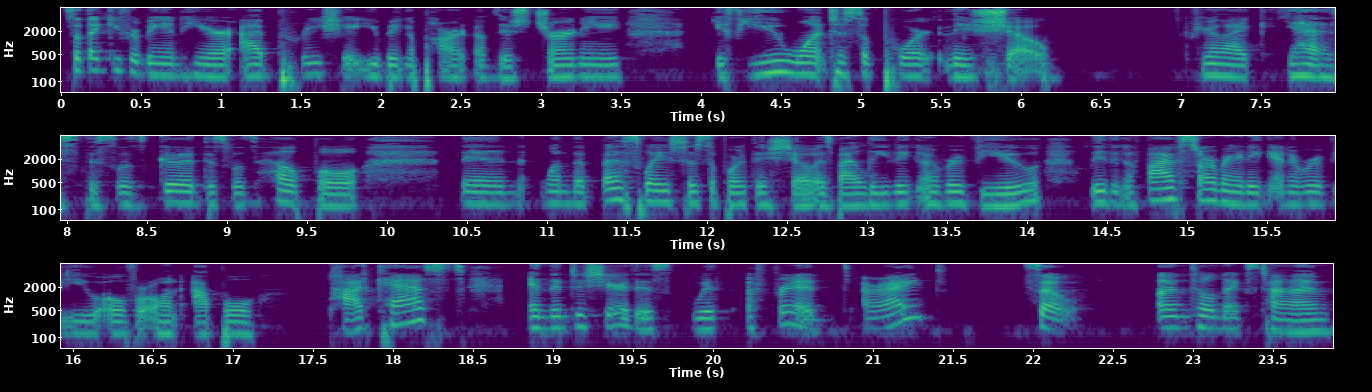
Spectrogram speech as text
So thank you for being here. I appreciate you being a part of this journey. If you want to support this show, if you're like, yes, this was good, this was helpful, then one of the best ways to support this show is by leaving a review, leaving a five star rating and a review over on Apple Podcasts, and then to share this with a friend. All right. So until next time,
